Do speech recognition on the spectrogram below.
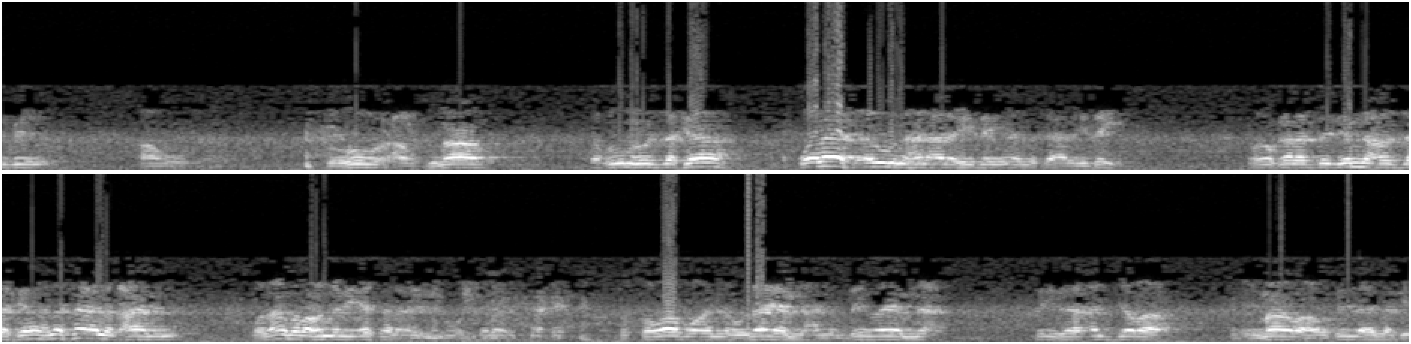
إبل أو زروع أو ثمار. ياخذون منه الزكاة ولا يسالون هل عليه دين ام ليس عليه دين. ولو كان الدين يمنع الزكاة لسأل العامل ولا أمره النبي يسال عليه الصلاة والسلام. فالصواب أنه لا يمنع أن الدين لا يمنع. فإذا أجر العمارة أو الفيلا التي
